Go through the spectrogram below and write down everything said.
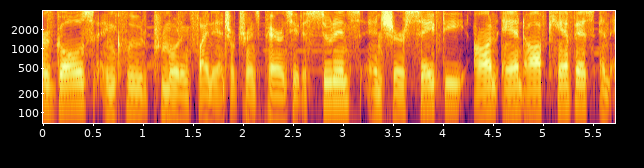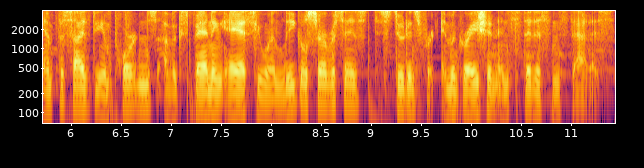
Her goals include promoting financial transparency to students, ensure safety on and off campus, and emphasize the importance of expanding ASUN legal services to students for immigration and citizen status.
